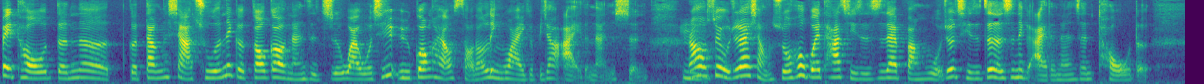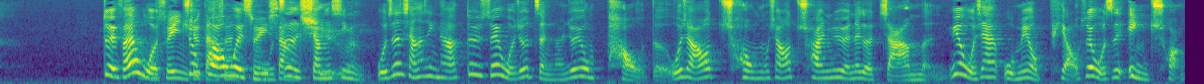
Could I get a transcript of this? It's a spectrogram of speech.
被偷的那个当下，除了那个高高的男子之外，我其实余光还要扫到另外一个比较矮的男生。然后，所以我就在想说，会不会他其实是在帮我？就其实真的是那个矮的男生偷的。对，反正我就不知道为什么，我真的相信，我真的相信他。对，所以我就整个人就用跑的，我想要冲，我想要穿越那个闸门，因为我现在我没有票，所以我是硬闯。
